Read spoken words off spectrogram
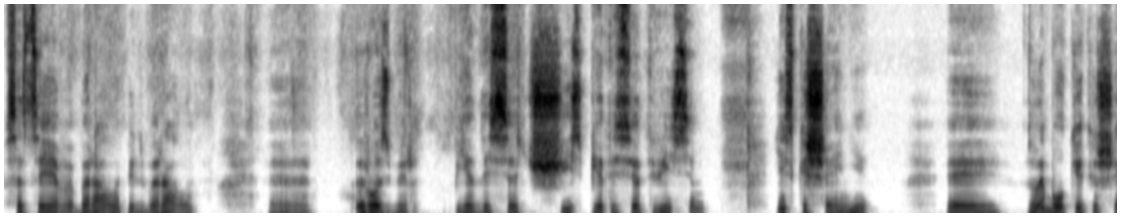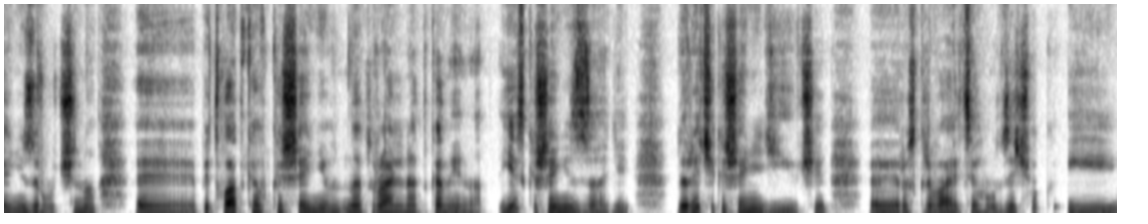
Все це я вибирала, підбирала. Е, Розмір 56-58. Є кишені, е, глибокі кишені, зручно. Е, Підкладка в кишені натуральна тканина. Є кишені ззаді. До речі, кишені діючі, е, розкривається гудзичок і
